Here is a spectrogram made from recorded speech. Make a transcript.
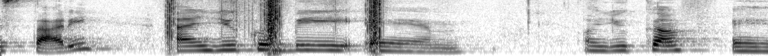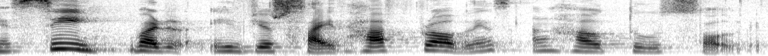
study. And you could be, um, you can uh, see what if your site have problems and how to solve it.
